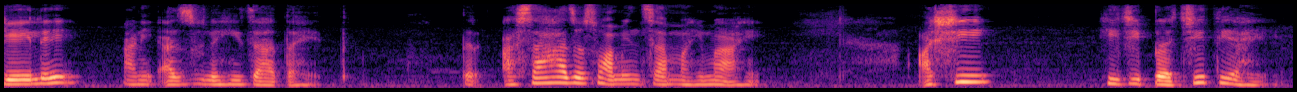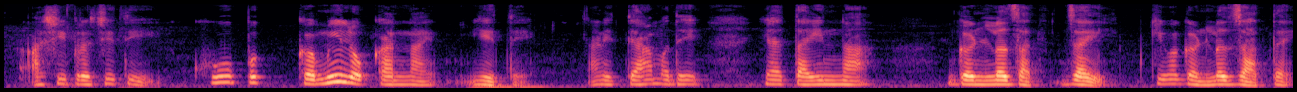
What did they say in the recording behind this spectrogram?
गेले आणि अजूनही जात आहेत. तर असा हा जो स्वामींचा महिमा आहे अशी ही जी प्रचिती आहे अशी प्रचिती खूप कमी लोकांना येते आणि त्यामध्ये या ताईंना गणलं जात जाईल किंवा गणलं जातं आहे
